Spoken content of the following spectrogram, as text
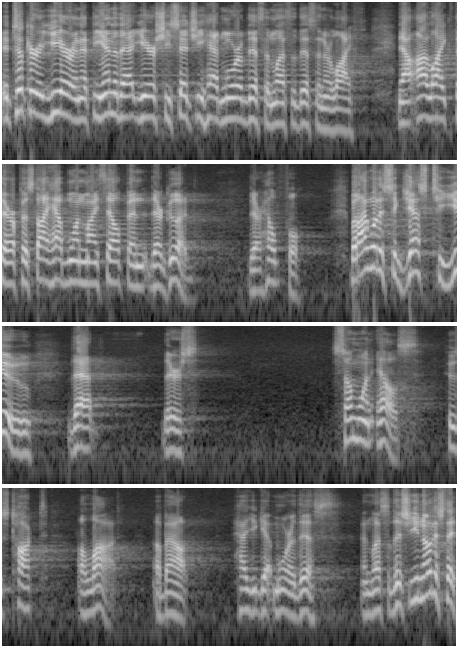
It took her a year, and at the end of that year, she said she had more of this and less of this in her life. Now, I like therapists. I have one myself, and they're good, they're helpful. But I want to suggest to you that there's someone else who's talked a lot about how you get more of this and less of this. You notice that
